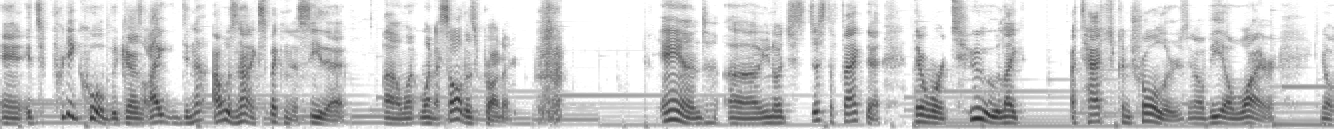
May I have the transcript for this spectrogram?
and it's pretty cool because I did not, I was not expecting to see that uh, when, when I saw this product. and uh, you know, just just the fact that there were two like attached controllers, you know, via wire, you know,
